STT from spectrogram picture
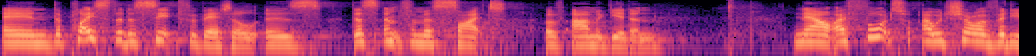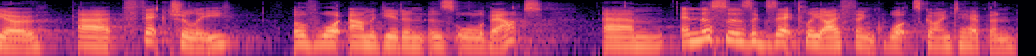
And the place that is set for battle is this infamous site of Armageddon. Now, I thought I would show a video uh, factually of what Armageddon is all about. Um, and this is exactly, I think, what's going to happen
